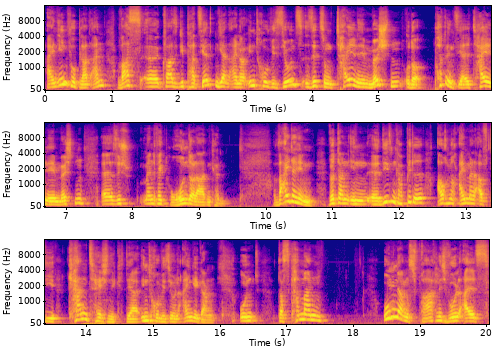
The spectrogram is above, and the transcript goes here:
ein Infoblatt an, was äh, quasi die Patienten die an einer Introvisionssitzung teilnehmen möchten oder potenziell teilnehmen möchten äh, sich im Endeffekt runterladen können. Weiterhin wird dann in äh, diesem Kapitel auch noch einmal auf die Kerntechnik der Introvision eingegangen und das kann man umgangssprachlich wohl als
